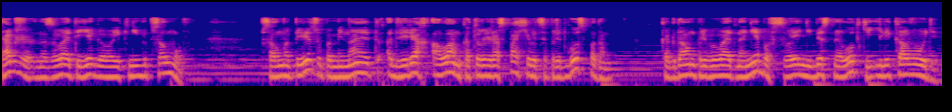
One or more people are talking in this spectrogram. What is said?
Также называет Иегова и книга псалмов. Псалмопевец упоминает о дверях Алам, которые распахиваются пред Господом, когда он прибывает на небо в своей небесной лодке или ководе.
